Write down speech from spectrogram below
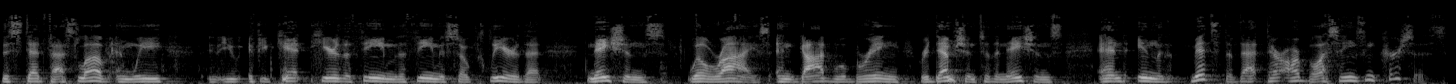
this steadfast love and we you, if you can't hear the theme, the theme is so clear that nations will rise and God will bring redemption to the nations. And in the midst of that, there are blessings and curses.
